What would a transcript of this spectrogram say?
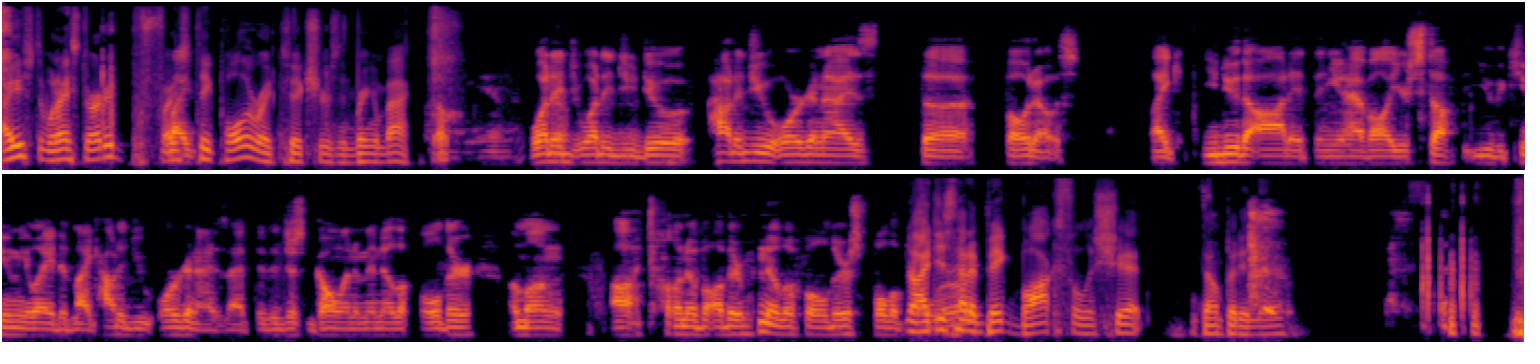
I used to when I started. I used like, to take Polaroid pictures and bring them back. Oh man, what did what did you do? How did you organize the photos? Like you do the audit, then you have all your stuff that you've accumulated. Like how did you organize that? Did it just go in a Manila folder among a ton of other Manila folders full of? No, Polaroids? I just had a big box full of shit. Dump it in there.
